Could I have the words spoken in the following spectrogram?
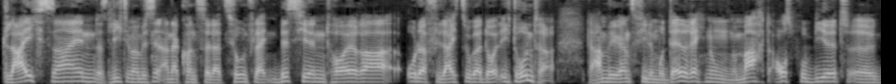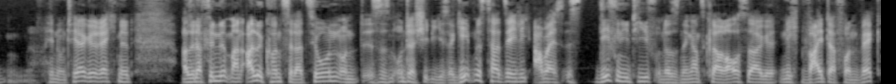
gleich sein. Das liegt immer ein bisschen an der Konstellation, vielleicht ein bisschen teurer oder vielleicht sogar deutlich drunter. Da haben wir ganz viele Modellrechnungen gemacht, ausprobiert, äh, hin und her gerechnet. Also da findet man alle Konstellationen und es ist ein unterschiedliches Ergebnis tatsächlich, aber es ist definitiv, und das ist eine ganz klare Aussage, nicht weit davon weg.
